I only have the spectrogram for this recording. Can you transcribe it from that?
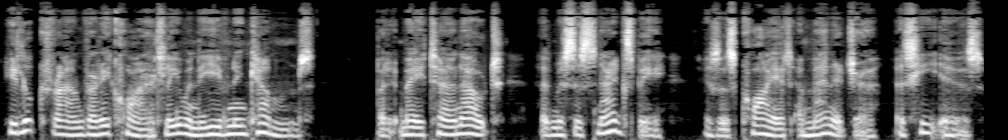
He looks round very quietly when the evening comes but it may turn out that Mrs. Snagsby is as quiet a manager as he is.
